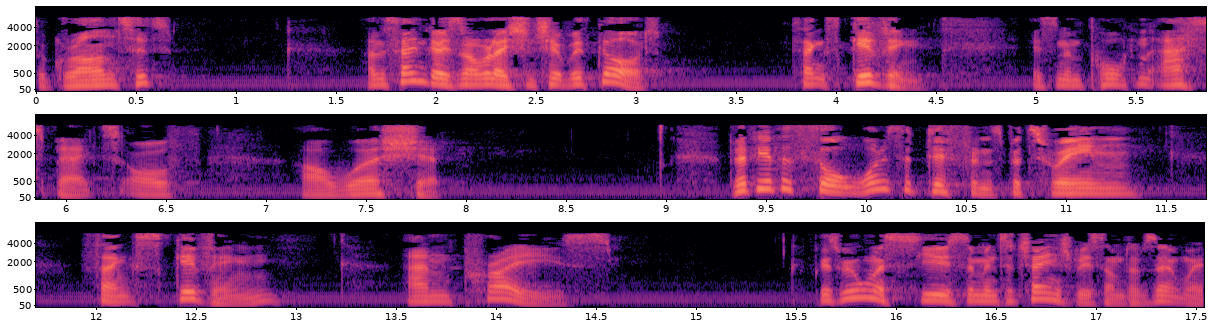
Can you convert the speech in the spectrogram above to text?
for granted. And the same goes in our relationship with God. Thanksgiving is an important aspect of our worship. But have you ever thought, what is the difference between thanksgiving and praise? Because we almost use them interchangeably sometimes, don't we?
